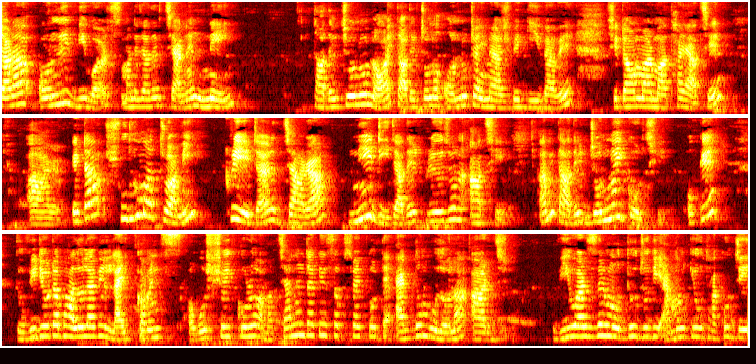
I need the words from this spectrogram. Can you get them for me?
যারা অনলি ভিউয়ার্স মানে যাদের চ্যানেল নেই, তাদের জন্য নয়, তাদের জন্য অন্য টাইমে আসবে গিভ অ্যাওয়ে সেটা আমার মাথায় আছে। আর এটা শুধুমাত্র আমি ক্রিয়েটার যারা নিডি যাদের প্রয়োজন আছে, আমি তাদের জন্যই করছি ওকে তো ভিডিওটা ভালো লাগলে লাইক কমেন্টস অবশ্যই করো। আমার চ্যানেলটাকে সাবস্ক্রাইব করতে একদম ভুলো না। আর ভিউয়ার্সদের মধ্যেও যদি এমন কেউ থাকো যে,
